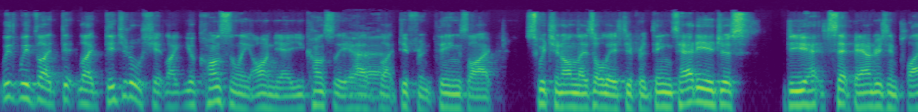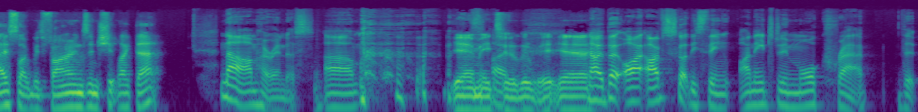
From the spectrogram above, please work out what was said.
with with like di- like digital shit? Like you're constantly on, yeah. You constantly Yeah. have like different things like switching on. There's all these different things. How do you just do you set boundaries in place like with phones and shit like that? No, I'm horrendous. Um, Yeah, me too, a little bit. Yeah. No, but I, I've just got this thing. I need to do more crap that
